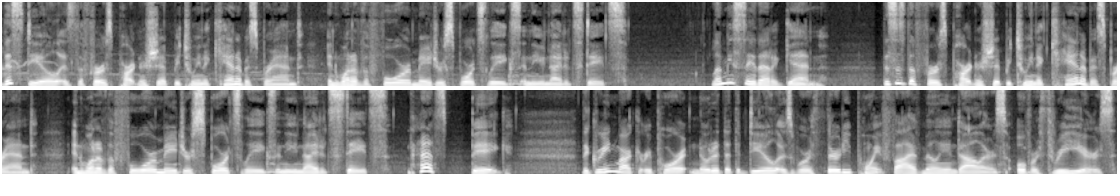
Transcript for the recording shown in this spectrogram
This deal is the first partnership between a cannabis brand and one of the four major sports leagues in the United States. Let me say that again. This is the first partnership between a cannabis brand and one of the four major sports leagues in the United States. That's big. The Green Market Report noted that the deal is worth $30.5 million over three years,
